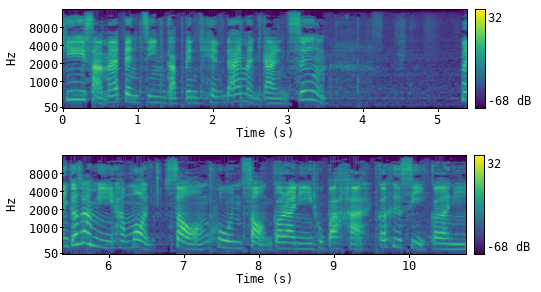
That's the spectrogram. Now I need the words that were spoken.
ที่สามารถเป็นจริงกับเป็นเท็จได้เหมือนกัน ซึ่ง มันก็จะมีทั้งหมด2คูณ2กรณีถูกปะคะ ก็คือ 4 กรณี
